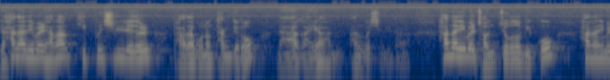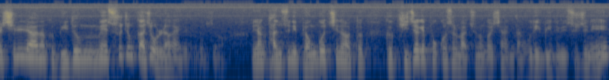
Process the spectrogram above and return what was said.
하나님을 향한 깊은 신뢰를 바라보는 단계로 나아가야 하는 것입니다. 하나님을 전적으로 믿고 하나님을 신뢰하는 그 믿음의 수준까지 올라가야 되는 거죠. 그냥 단순히 병 고치는 어떤 그 기적의 포커스를 맞추는 것이 아니라 우리 믿음의 수준이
